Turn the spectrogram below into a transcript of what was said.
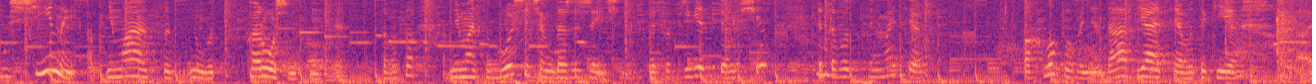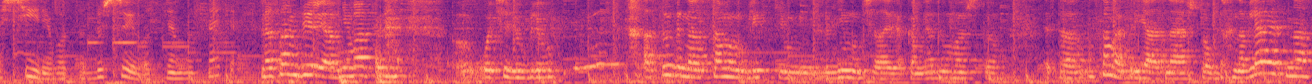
мужчины обнимаются, ну вот в хорошем смысле этого слова, обнимаются больше, чем даже женщины. То есть вот приветствие мужчин, это вот, понимаете, похлопывание, да, объятия вот такие а, щире, вот от души, вот прям вот, знаете, На самом деле обниматься очень люблю. Особенно с самым близким и любимым человеком. Я думаю, что это ну, самое приятное, что вдохновляет нас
